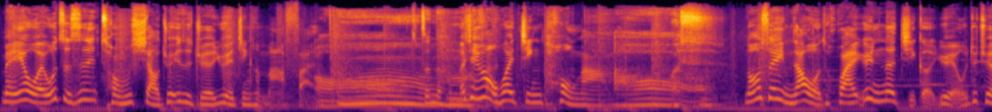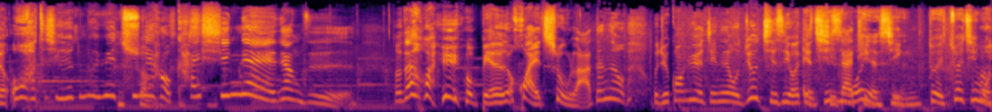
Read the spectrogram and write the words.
没有哎、欸，我只是从小就一直觉得月经很麻烦。哦，真的很麻烦，而且因为我会经痛啊。哦，是，然后所以你知道我怀孕那几个月，我就觉得哇，这几个月都没有月经哎，好开心哎，这样子。我在怀孕有别的坏处啦，但是我觉得光月经我就其实有点期待停经。对，最近我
